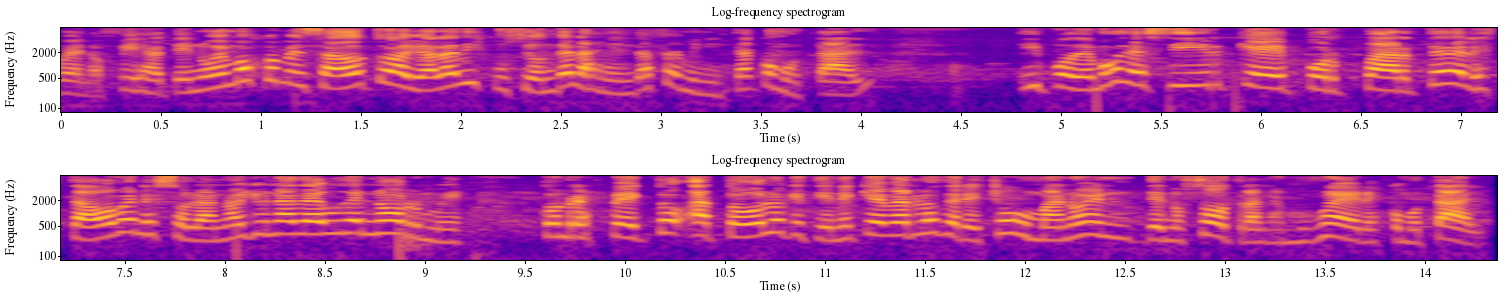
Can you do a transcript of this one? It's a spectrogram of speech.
Bueno, fíjate, no hemos comenzado todavía la discusión de la agenda feminista como tal y podemos decir que por parte del Estado venezolano hay una deuda enorme con respecto a todo lo que tiene que ver los derechos humanos de nosotras, las mujeres como tal.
